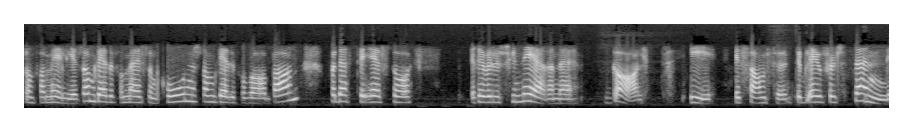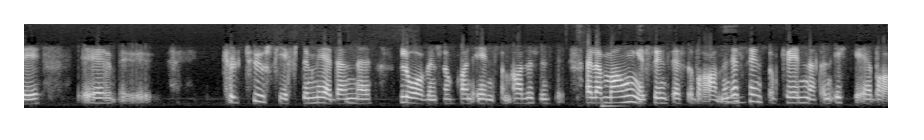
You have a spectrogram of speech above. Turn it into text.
som familie. Sånn blir det for meg som kone, sånn blir det for våre barn. For dette er så revolusjonerende galt i et samfunn. Det ble jo fullstendig eh, kulturskifte med denne loven som kom inn, som alle syns, eller mange syns er så bra. Men jeg syns som kvinne at den ikke er bra.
